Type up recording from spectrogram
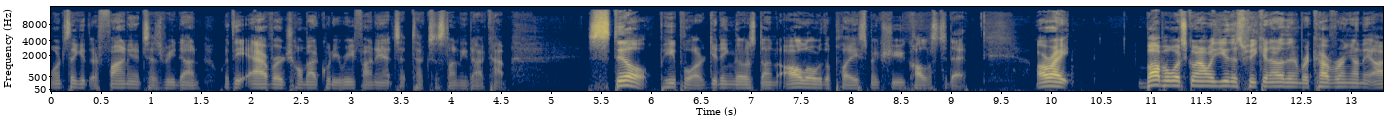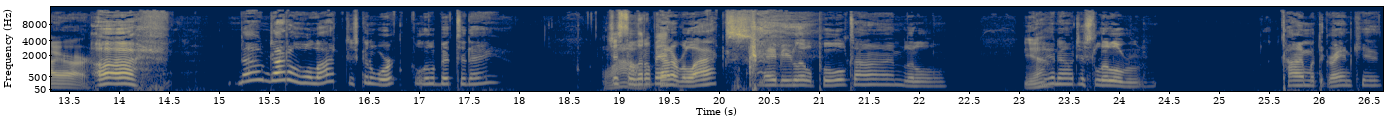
once they get their finances redone with the average home equity refinance at TexasLending.com. Still, people are getting those done all over the place. Make sure you call us today. All right, Bubba, what's going on with you this weekend other than recovering on the IR? Uh, no, not a whole lot. Just going to work a little bit today. Just a little bit. Kind of relax. Maybe a little pool time. Little, Yeah, you know, just a little time with the grandkids.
